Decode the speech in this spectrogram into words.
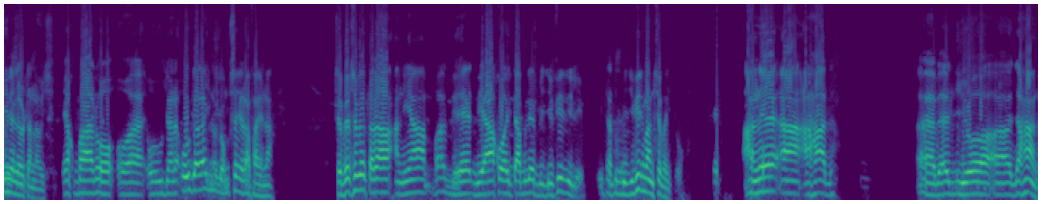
তিন হাজার টানা হয়েছে। একবার ও- যারা ও যারা ইনো জমছে এরা পায় না। সেবে সেবে তারা আনিয়া বা দিয়া কয় এটা বলে বিজেপি রিলিফ এটা তো বিজেপির মানুষে পাইতো আনে আহাদ আহ, জাহান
